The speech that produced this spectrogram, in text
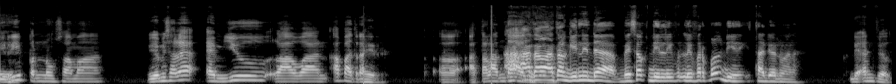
sendiri penuh sama ya misalnya MU lawan apa terakhir? Eh, Atalanta Ah, gitu. atau atau gini dah, besok di Liv- Liverpool di stadion mana? Di Anfield.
